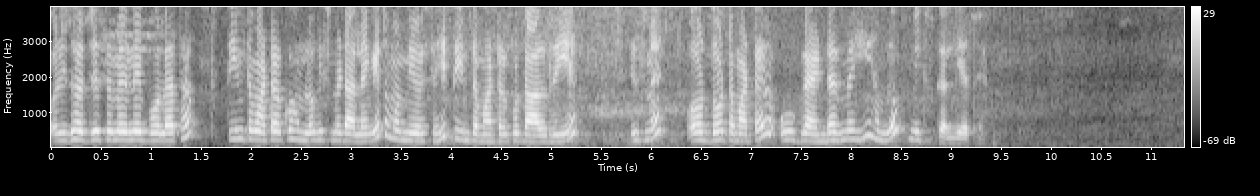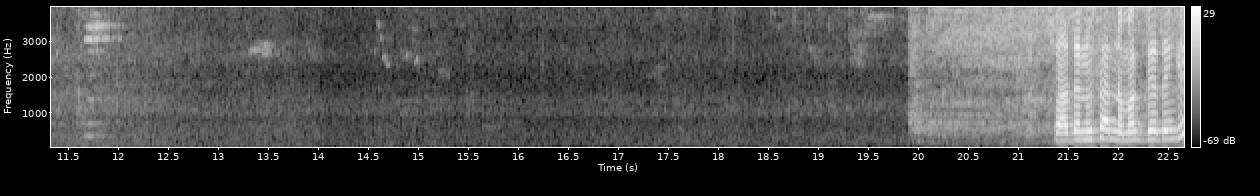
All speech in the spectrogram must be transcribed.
और इधर जैसे मैंने बोला था तीन टमाटर को हम लोग इसमें डालेंगे तो मम्मी वैसे ही तीन टमाटर को डाल रही है इसमें और दो टमाटर वो ग्राइंडर में ही हम लोग मिक्स कर लिए थे। स्वाद अनुसार नमक दे देंगे।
